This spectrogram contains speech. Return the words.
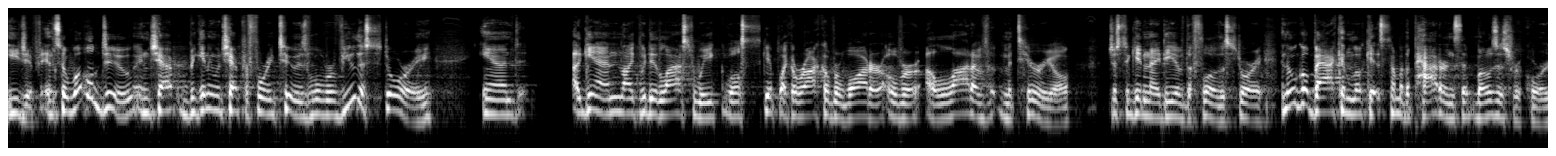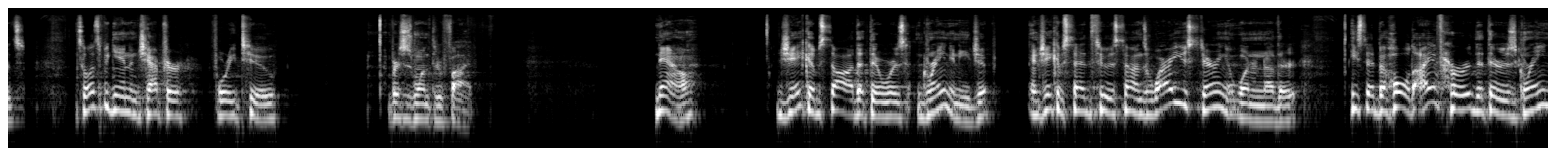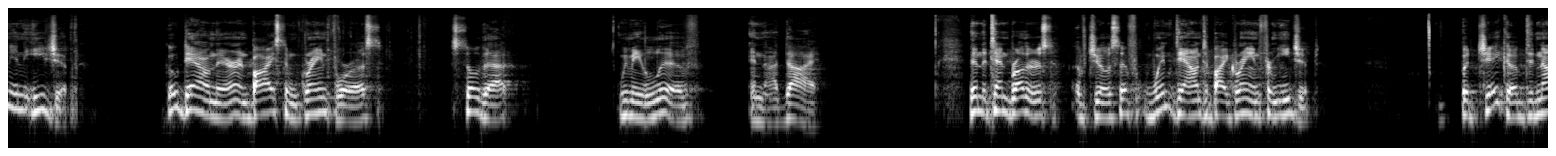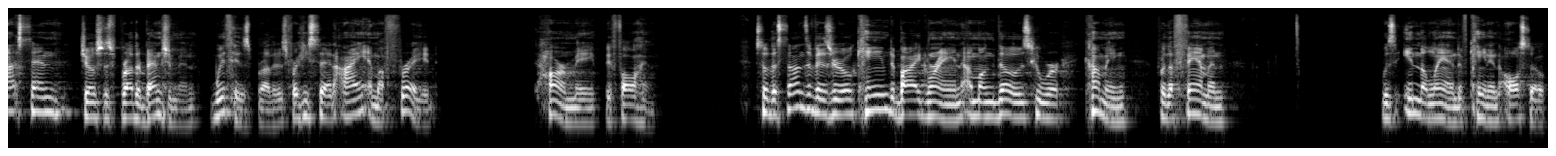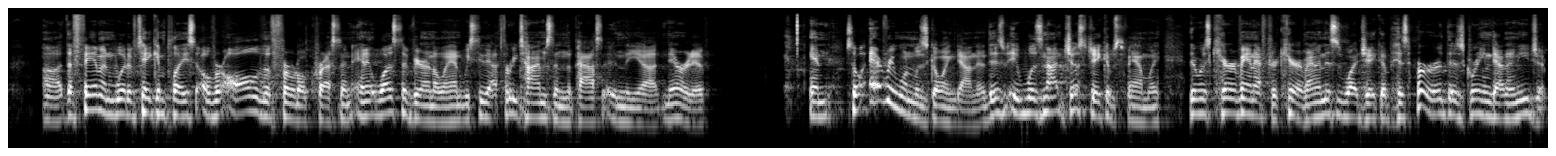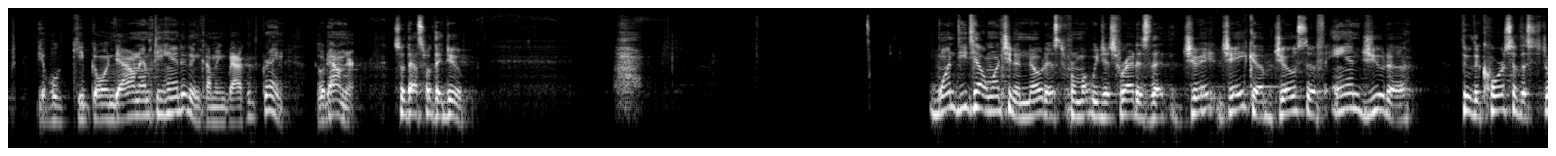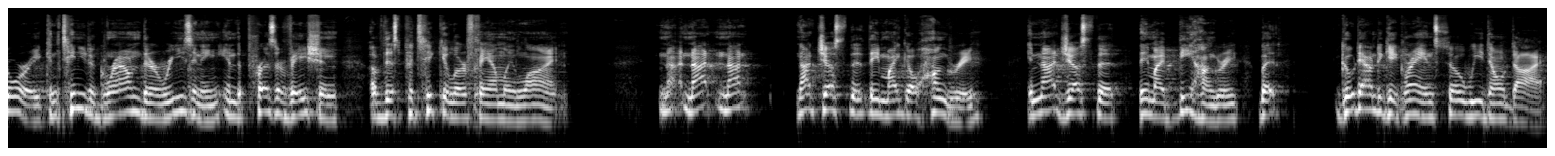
Egypt. And so, what we'll do in chapter, beginning with chapter 42 is we'll review the story. And again, like we did last week, we'll skip like a rock over water over a lot of material just to get an idea of the flow of the story. And then we'll go back and look at some of the patterns that Moses records. So, let's begin in chapter 42, verses 1 through 5. Now, Jacob saw that there was grain in Egypt, and Jacob said to his sons, Why are you staring at one another? He said, Behold, I have heard that there is grain in Egypt. Go down there and buy some grain for us so that we may live and not die. Then the ten brothers of Joseph went down to buy grain from Egypt. But Jacob did not send Joseph's brother Benjamin with his brothers, for he said, I am afraid that harm may befall him. So the sons of Israel came to buy grain among those who were coming, for the famine was in the land of Canaan also. Uh, the famine would have taken place over all of the Fertile Crescent, and it was severe in the land. We see that three times in the past in the uh, narrative. And so everyone was going down there. This, it was not just Jacob's family. There was caravan after caravan, and this is why Jacob has heard there's grain down in Egypt. People keep going down empty handed and coming back with grain. Go down there. So that's what they do. One detail I want you to notice from what we just read is that J- Jacob, Joseph, and Judah, through the course of the story, continue to ground their reasoning in the preservation of this particular family line. Not, not, not, not just that they might go hungry, and not just that they might be hungry, but go down to get grain so we don't die.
